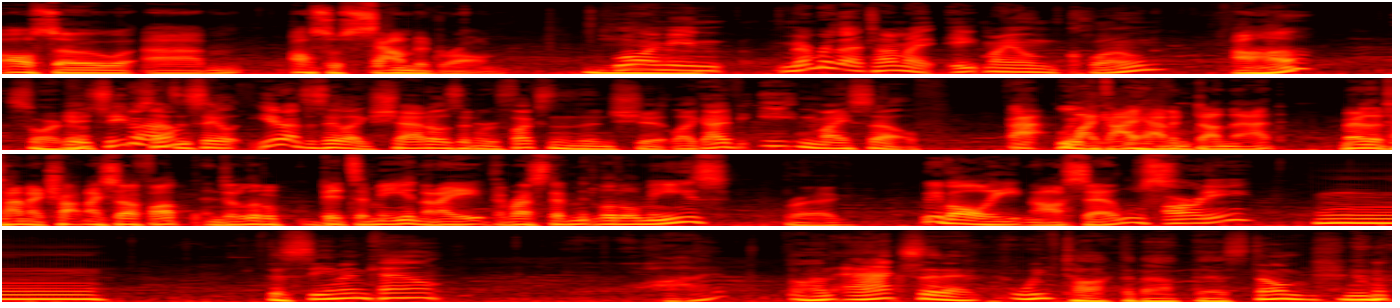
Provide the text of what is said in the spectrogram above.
also um, also sounded wrong. Well, I mean, remember that time I ate my own clone? Uh huh. Sort Yeah, of. so you don't have to say you don't have to say like shadows and reflections and shit. Like I've eaten myself. Ah, like I haven't done that. Remember the time I chopped myself up into little bits of me, and then I ate the rest of little me's? Brag. We've all eaten ourselves. Arnie, Does semen count? what? On accident. We've talked about this. Don't make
